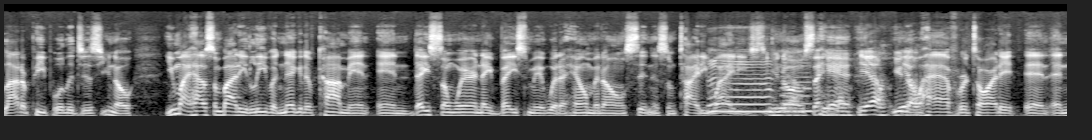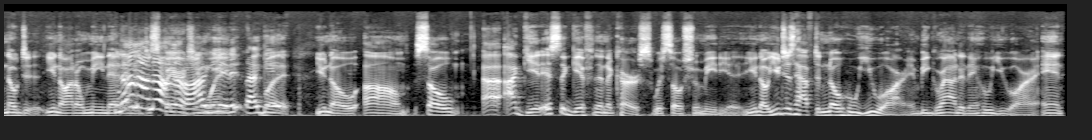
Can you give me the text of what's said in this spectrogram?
A lot of people that just, you know, you might have somebody leave a negative comment and they somewhere in their basement with a helmet on, sitting in some tidy whities. You know what I'm saying? Yeah, yeah, You know, half retarded and and no, you know, I don't mean that No, in a no, no, no, I way. get it, I get but it. you know um so I, I get it. it's a gift and a curse with social media you know you just have to know who you are and be grounded in who you are and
